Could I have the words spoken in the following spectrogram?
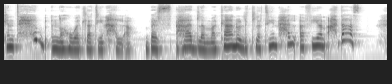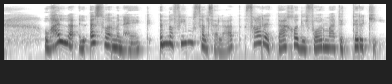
كنت حب إنه هو 30 حلقة بس هاد لما كانوا ال 30 حلقة فيهم أحداث. وهلأ الأسوأ من هيك إنه في مسلسلات صارت تاخد الفورمات التركي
